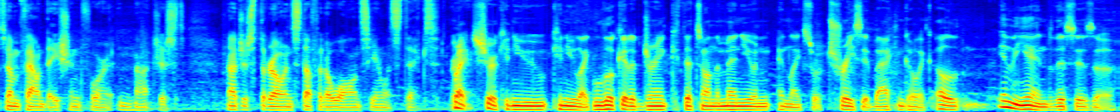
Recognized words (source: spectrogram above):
some foundation for it and not just not just throwing stuff at a wall and seeing what sticks. Right. Sure. Can you can you like look at a drink that's on the menu and, and like sort of trace it back and go like, oh, in the end, this is a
